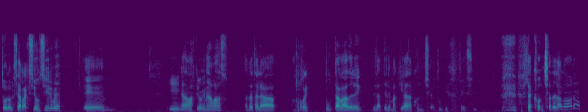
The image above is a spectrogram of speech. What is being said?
todo lo que sea reacción sirve. Eh, y nada más, creo que nada más. Andate a la puta madre de la telemaqueada concha de tu vieja. La concha de la lora.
